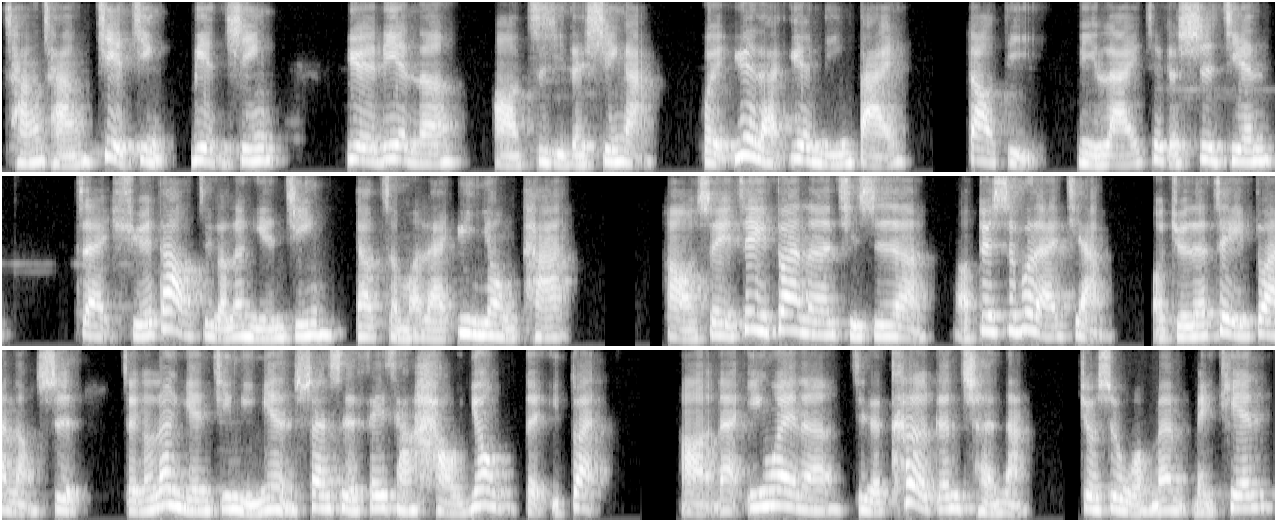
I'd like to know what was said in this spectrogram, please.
常常借境练心？越练呢，啊，自己的心啊会越来越明白，到底你来这个世间，在学到这个楞严经要怎么来运用它。好，所以这一段呢，其实啊，啊，对师傅来讲，我觉得这一段呢是整个楞严经里面算是非常好用的一段。啊，那因为呢，这个客跟尘呐，就是我们每天。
